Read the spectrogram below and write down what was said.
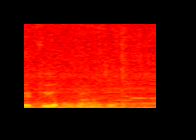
왜 부위가 방송 안 하지?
